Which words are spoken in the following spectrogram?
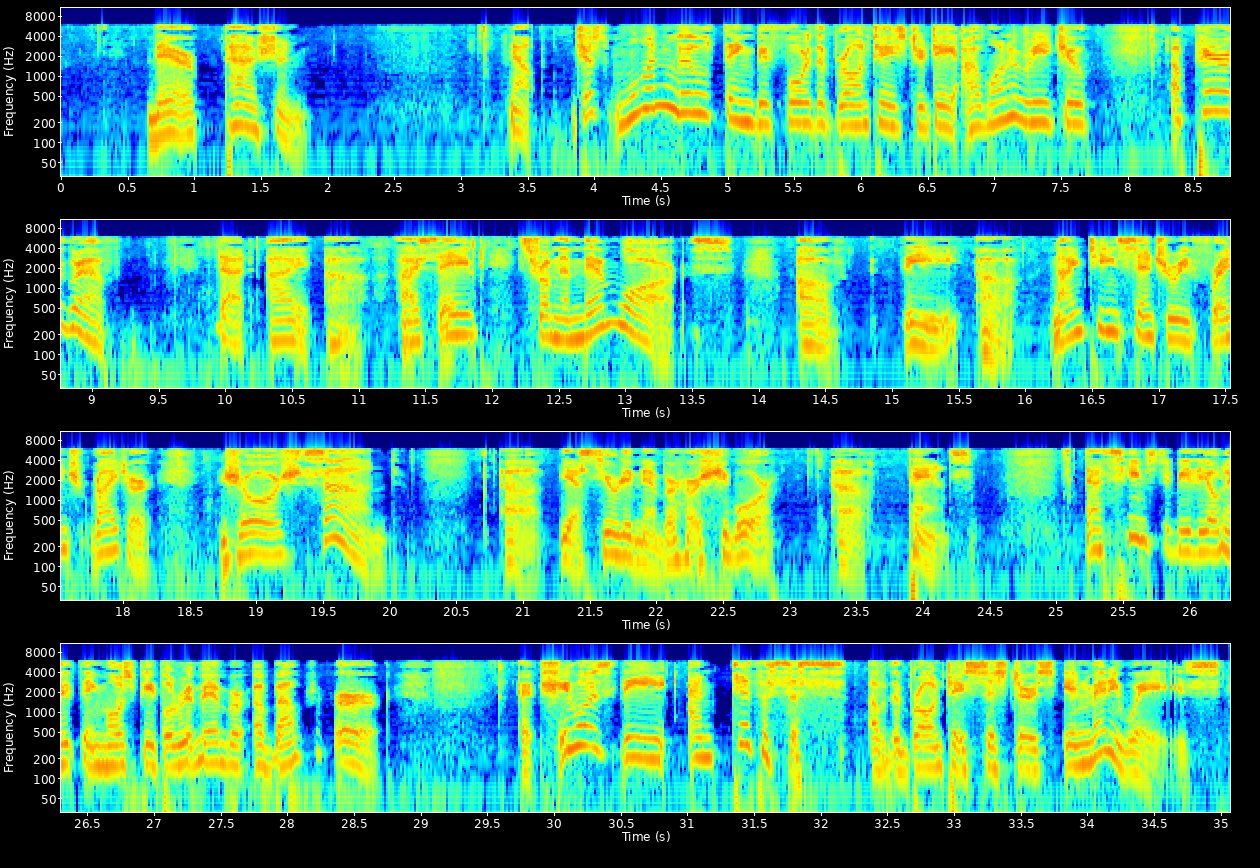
their passion. Now, just one little thing before the Brontes today. I want to read you a paragraph that I uh, I saved. It's from the memoirs of the uh, 19th century French writer George Sand. Uh, yes, you remember her. She wore uh, pants. That seems to be the only thing most people remember about her. Uh, she was the antithesis of the Bronte sisters in many ways,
